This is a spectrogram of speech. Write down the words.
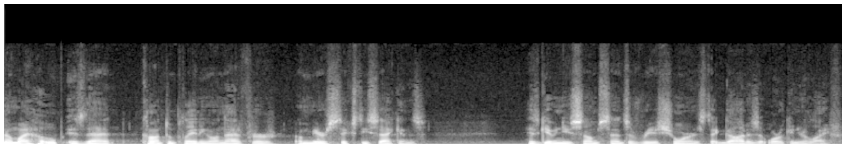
Now, my hope is that contemplating on that for a mere 60 seconds has given you some sense of reassurance that God is at work in your life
